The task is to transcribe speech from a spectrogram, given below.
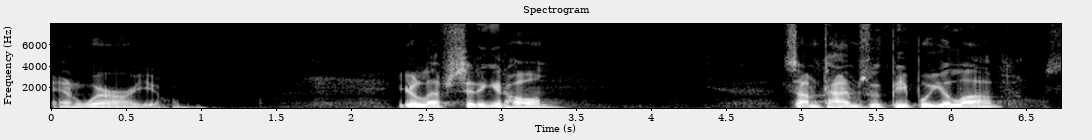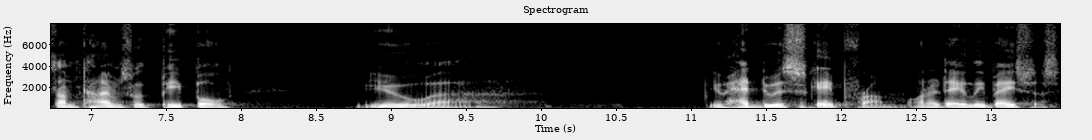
And where are you? You're left sitting at home, sometimes with people you love, sometimes with people you uh, you had to escape from on a daily basis.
